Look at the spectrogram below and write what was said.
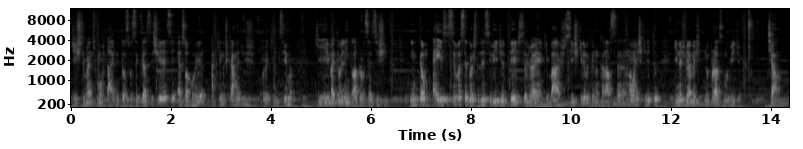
de Instrumentos Mortais. Então se você quiser assistir esse, é só correr aqui nos cards, por aqui em cima, que vai ter o link lá pra você assistir. Então é isso, se você gostou desse vídeo, deixe seu joinha aqui embaixo, se inscreva aqui no canal se não é inscrito e nos vemos no próximo vídeo. Tchau!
